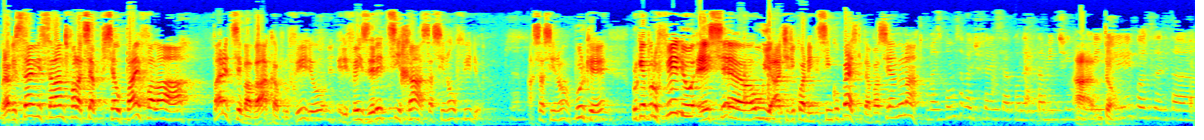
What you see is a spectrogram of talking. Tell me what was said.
o Rav Stein Salant fala que se, a, se o pai falar, para de ser babaca para o filho, ele fez Eretzihá, assassinou o filho. Assassinou. Por quê? Porque para o filho, esse é o iate de 45 pés que está passeando lá. Mas como você vai diferenciar quando ele está mentindo ah, então, quando ele está...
